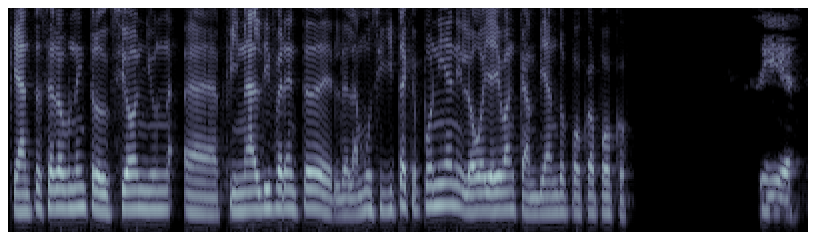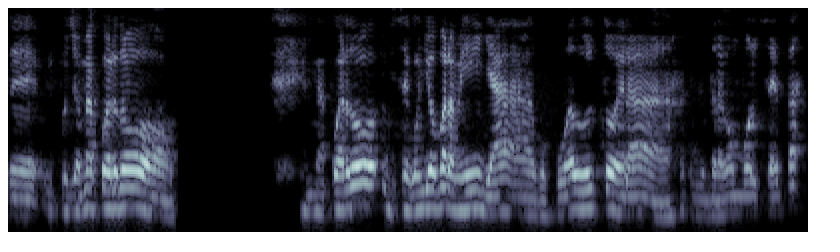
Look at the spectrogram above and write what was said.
que antes era una introducción y un eh, final diferente de, de, la musiquita que ponían y luego ya iban cambiando poco a poco. Sí, este, pues yo me acuerdo, me acuerdo, según yo para mí ya Goku adulto era Dragon Ball Z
